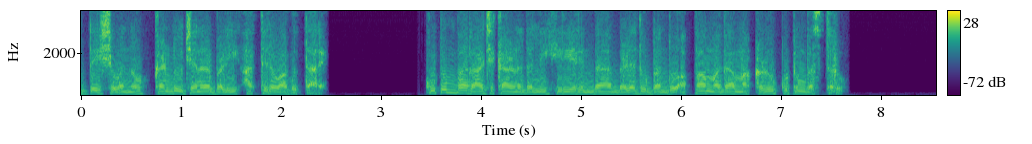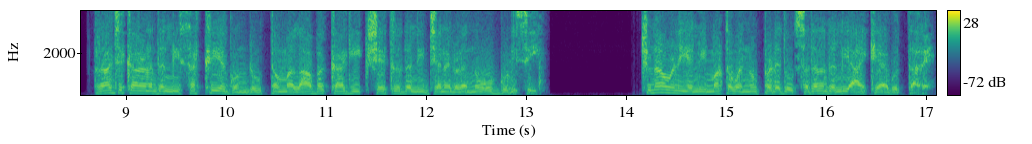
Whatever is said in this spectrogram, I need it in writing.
ಉದ್ದೇಶವನ್ನು ಕಂಡು ಜನರ ಬಳಿ ಹತ್ತಿರವಾಗುತ್ತಾರೆ. ಕುಟುಂಬ ರಾಜಕಾರಣದಲ್ಲಿ ಹಿರಿಯರಿಂದ ಬೆಳೆದು ಬಂದು ಅಪ್ಪ, ಮಗ, ಮಕ್ಕಳು, ಕುಟುಂಬಸ್ಥರು. ರಾಜಕಾರಣದಲ್ಲಿ ಸಕ್ರಿಯಗೊಂಡು ತಮ್ಮ ಲಾಭಕ್ಕಾಗಿ ಕ್ಷೇತ್ರದಲ್ಲಿ ಜನಗಳನ್ನು ಒಗ್ಗೂಡಿಸಿ. ಚುನಾವಣೆಯಲ್ಲಿ ಮತವನ್ನು ಪಡೆದು ಸದನದಲ್ಲಿ ಆಯ್ಕೆಯಾಗುತ್ತಾರೆ.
